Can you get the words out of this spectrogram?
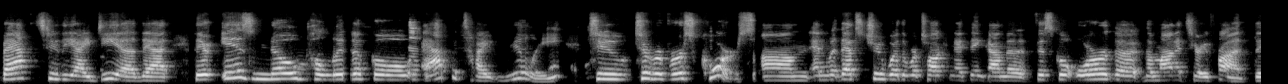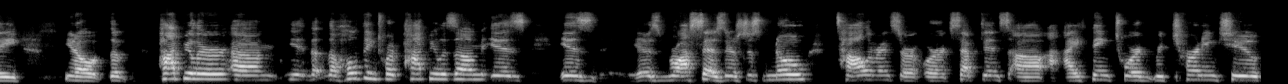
back to the idea that there is no political appetite really to to reverse course. Um, and that's true whether we're talking i think on the fiscal or the the monetary front. The you know the popular um, the, the whole thing toward populism is is as ross says there's just no tolerance or, or acceptance uh, i think toward returning to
